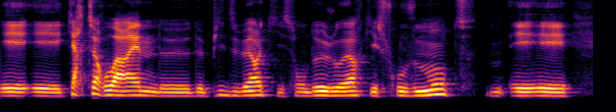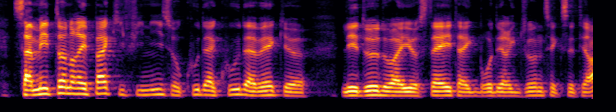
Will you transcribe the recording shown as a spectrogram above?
et, Carter Warren de, Pittsburgh, qui sont deux joueurs qui, je trouve, montent. Et, et ça m'étonnerait pas qu'ils finissent au coude à coude avec euh, les deux d'Ohio State avec Broderick Jones, etc.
